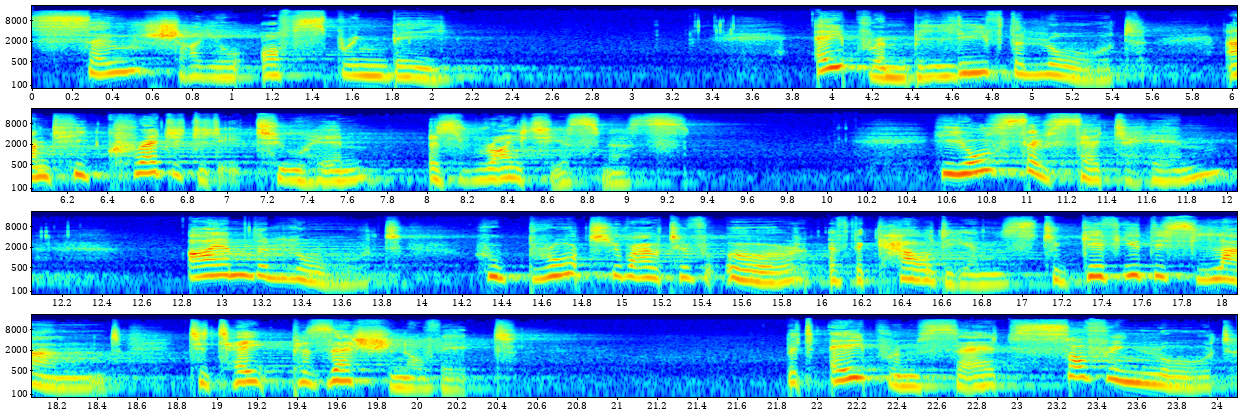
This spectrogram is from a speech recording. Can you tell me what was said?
So shall your offspring be. Abram believed the Lord, and he credited it to him as righteousness. He also said to him, I am the Lord who brought you out of Ur of the Chaldeans to give you this land to take possession of it. But Abram said, Sovereign Lord,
